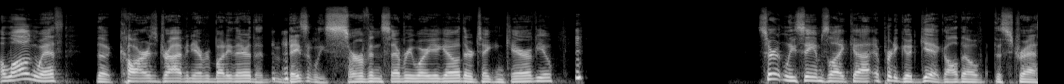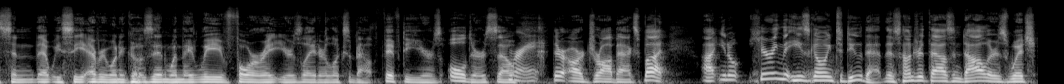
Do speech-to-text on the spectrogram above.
along with the cars driving everybody there, the basically servants everywhere you go, they're taking care of you. Certainly seems like uh, a pretty good gig, although the stress and that we see everyone who goes in when they leave four or eight years later looks about 50 years older. So Right. there are drawbacks. But, uh, you know, hearing that he's going to do that, this $100,000, which,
